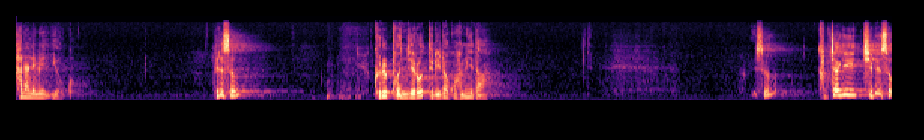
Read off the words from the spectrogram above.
하나님의 요구. 그래서 그를 번제로 드리라고 합니다. 그래서 갑자기 집에서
